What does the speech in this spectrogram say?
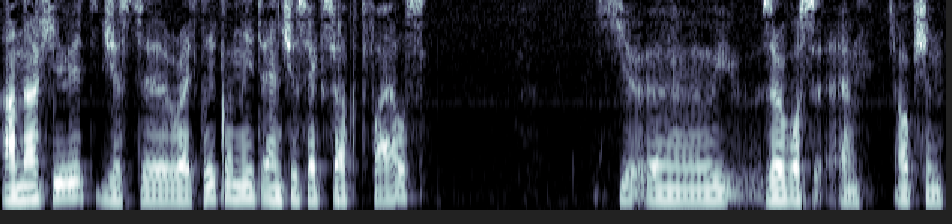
unarchive it? Just uh, right click on it and choose extract files. Here uh, we there was an option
